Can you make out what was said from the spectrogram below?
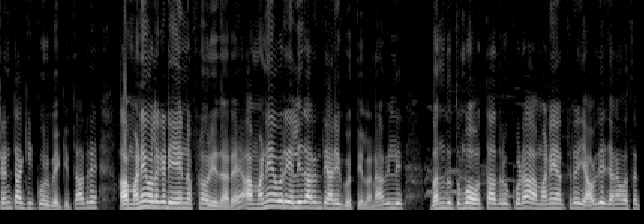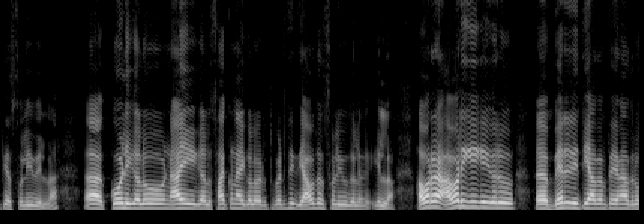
ಟೆಂಟ್ ಹಾಕಿ ಕೂರಬೇಕಿತ್ತು. ಆದರೆ ಆ ಮನೆ ಒಳಗಡೆ ಎ ಎನ್ ಎಫ್ನವರು ಇದ್ದಾರೆ. ಆ ಮನೆಯವರು ಎಲ್ಲಿದ್ದಾರೆ ಅಂತ ಯಾರಿಗೂ ಗೊತ್ತಿಲ್ಲ. ನಾವಿಲ್ಲಿ ಬಂದು ತುಂಬ ಹೊತ್ತಾದರೂ ಕೂಡ ಆ ಮನೆ ಹತ್ತಿರ ಯಾವುದೇ ಜನವಸತಿಯ ಸುಳಿವಿಲ್ಲ. ಕೋಳಿಗಳು, ನಾಯಿಗಳು, ಸಾಕು ನಾಯಿಗಳು ಹೊರತುಪಡಿಸಿ ಯಾವುದರ ಸುಳಿವುಗಳು ಇಲ್ಲ. ಅವರ, ಅವರಿಗೆ ಈಗ ಇವರು ಬೇರೆ ರೀತಿಯಾದಂಥ ಏನಾದರೂ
